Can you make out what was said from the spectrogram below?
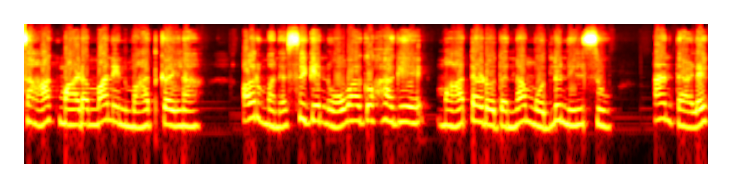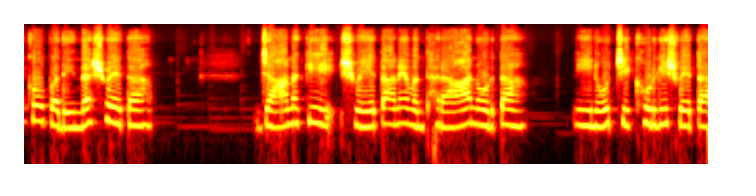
ಸಾಕ್ ಮಾಡಮ್ಮ ನಿನ್ ಮಾತುಗಳನ್ನ ಅವ್ರ ಮನಸ್ಸಿಗೆ ನೋವಾಗೋ ಹಾಗೆ ಮಾತಾಡೋದನ್ನ ಮೊದಲು ನಿಲ್ಸು ಅಂತಾಳೆ ಕೋಪದಿಂದ ಶ್ವೇತಾ. ಜಾನಕಿ ಶ್ವೇತಾನೇ ಒಂಥರ ನೋಡ್ತಾ, ನೀನು ಚಿಕ್ಕ ಹುಡುಗಿ ಶ್ವೇತಾ,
